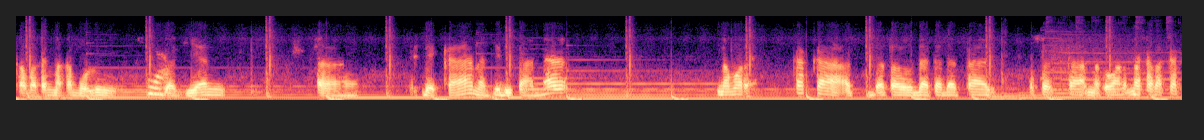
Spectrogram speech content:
Kabupaten Makam Ulu Ya. bagian eh, SDK nanti di sana nomor KK atau data-data peserta atau masyarakat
